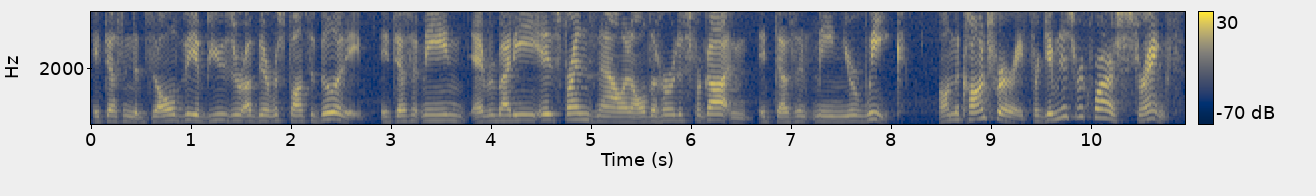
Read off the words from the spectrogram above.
It doesn't absolve the abuser of their responsibility. It doesn't mean everybody is friends now and all the hurt is forgotten. It doesn't mean you're weak. On the contrary, forgiveness requires strength.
